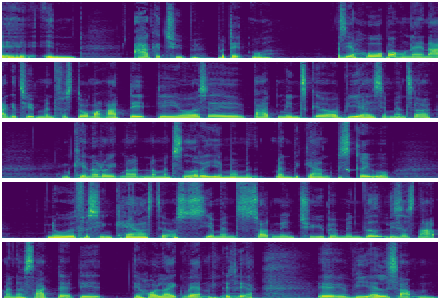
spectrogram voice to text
øh, en arketype på den måde. Altså jeg håber, hun er en arketype, men forstå mig ret, det, det er også øh, bare et menneske, og vi er simpelthen så men kender du ikke, når, når man sidder derhjemme, og man, man vil gerne beskrive noget for sin kæreste, og så siger man sådan en type, men ved lige så snart man har sagt det, at det, det holder ikke vand, mm. det der. Øh, vi er alle sammen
